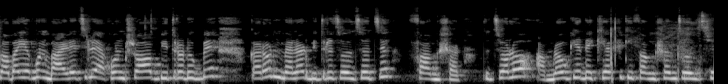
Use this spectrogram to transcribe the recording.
সবাই এখন বাইরে ছিল, এখন সব ভিতরে ঢুকবে, কারণ মেলার ভিতরে চলছে হচ্ছে ফাংশন তো চলো আমরাও গিয়ে দেখে আসি কি ফাংশন চলছে।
